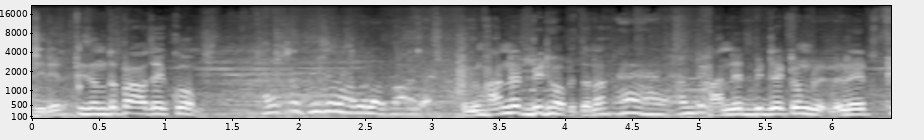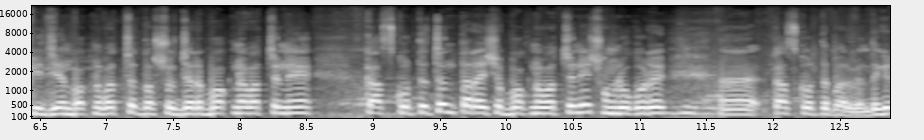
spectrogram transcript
জি রেড ফিজিয়ান তো পাওয়া যায় কম। হান্ড্রেড বিট হবে তো না? হ্যাঁ হ্যাঁ হান্ড্রেড। বিটের একদম রেড ফিজিয়ান বকনা বাচ্চা। দর্শক যারা বকনা বাচ্চা নিয়ে কাজ করতে চান তারা এইসব বকনা বাচ্চা নিয়ে সংগ্রহ করে কাজ করতে পারবেন। দেখি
